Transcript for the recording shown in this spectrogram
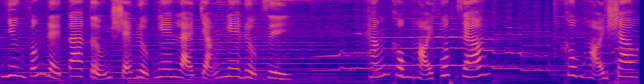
Nhưng vấn đề ta tưởng sẽ được nghe lại chẳng nghe được gì. Hắn không hỏi quốc giáo Không hỏi sao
